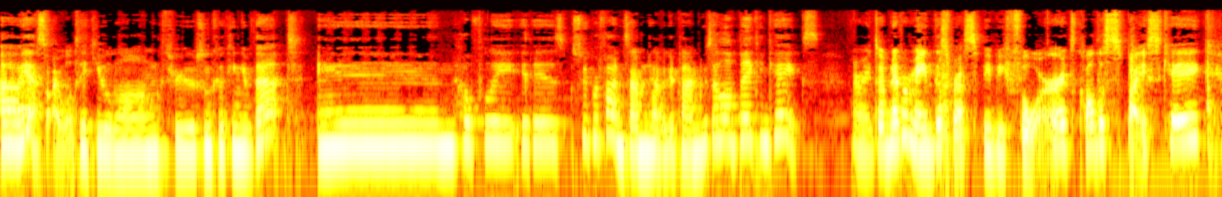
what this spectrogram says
Uh, yeah, so I will take you along through some cooking of that and hopefully it is super fun so I'm gonna have a good time because I love baking cakes. All right, so I've never made this recipe before. It's called a spice cake.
